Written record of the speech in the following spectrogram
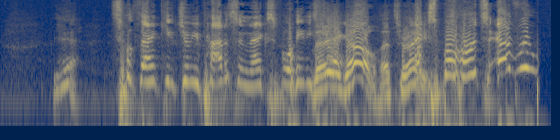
Yeah. So thank you, Jimmy Patterson, and Expo 86. There you go. That's right. Expo hurts everyone.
